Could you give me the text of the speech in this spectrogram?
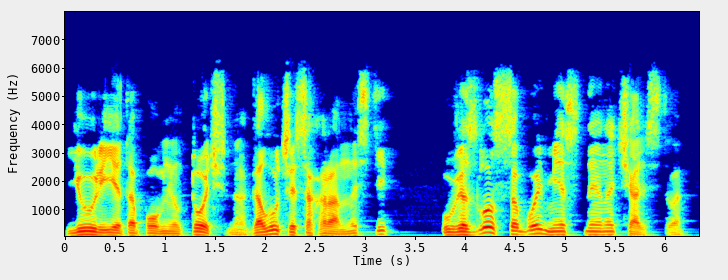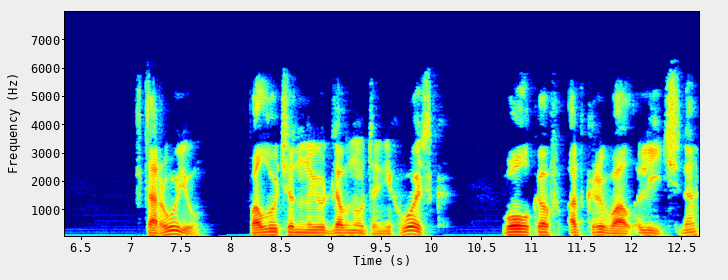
Юрий это помнил точно, для лучшей сохранности, увезло с собой местное начальство. Вторую, полученную для внутренних войск, Волков открывал лично,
